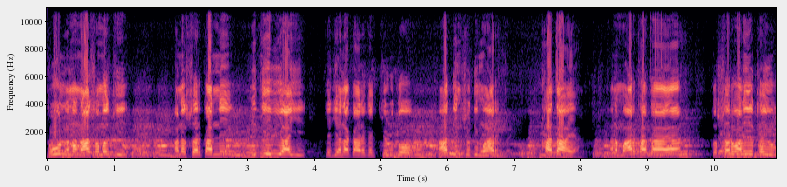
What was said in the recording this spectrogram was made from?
ભૂલ અને નાસમજથી અને સરકારની નીતિ એવી આવી કે જેના કારણે ખેડૂતો આ દિન સુધી માર ખાતા આવ્યા અને માર ખાતા આવ્યા તો સરવાળે થયું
